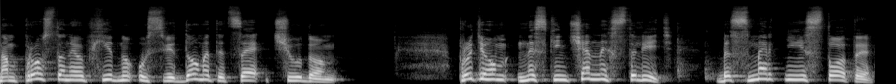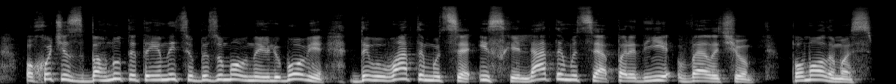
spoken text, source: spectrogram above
Нам просто необхідно усвідомити це чудом. Протягом нескінченних століть безсмертні істоти, охочі збагнути таємницю безумовної любові, дивуватимуться і схилятимуться перед її величчю. Помолимось.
